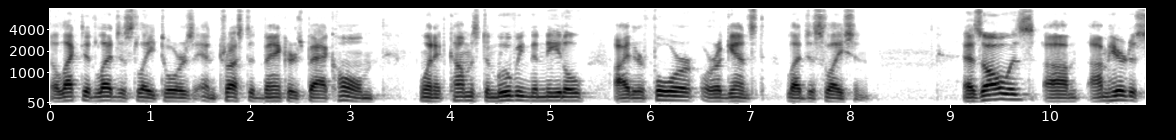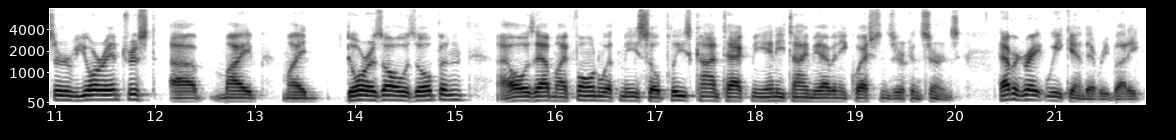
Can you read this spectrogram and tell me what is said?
elected legislators and trusted bankers back home when it comes to moving the needle either for or against legislation. As always, um, I'm here to serve your interest. Uh, my my door is always open. I always have my phone with me, so please contact me anytime you have any questions or concerns. Have a great weekend, everybody.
